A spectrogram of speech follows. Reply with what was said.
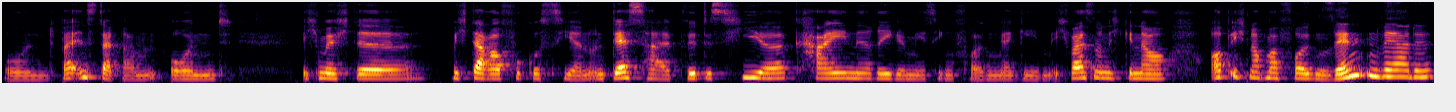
und bei Instagram und ich möchte mich darauf fokussieren und deshalb wird es hier keine regelmäßigen Folgen mehr geben. Ich weiß noch nicht genau, ob ich nochmal Folgen senden werde.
